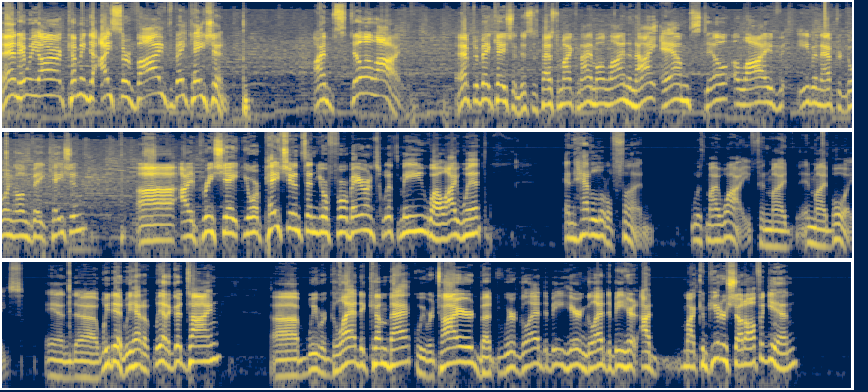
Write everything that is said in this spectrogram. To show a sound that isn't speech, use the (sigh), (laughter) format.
And here we are coming to I Survived Vacation. I'm still alive after vacation. This is Pastor Mike, and I am online, and I am still alive even after going on vacation. Uh, I appreciate your patience and your forbearance with me while I went and had a little fun with my wife and my and my boys, and uh, we did. We had a we had a good time. Uh, we were glad to come back. We were tired, but we're glad to be here and glad to be here. I my computer shut off again.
